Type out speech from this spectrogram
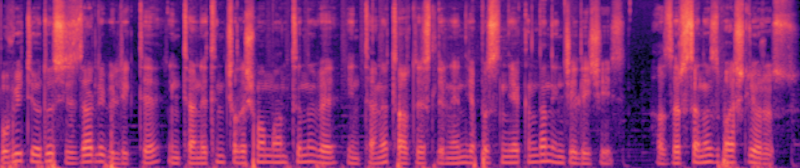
bu videoda sizlerle birlikte internetin çalışma mantığını ve internet adreslerinin yapısını yakından inceleyeceğiz. Hazırsanız başlıyoruz.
